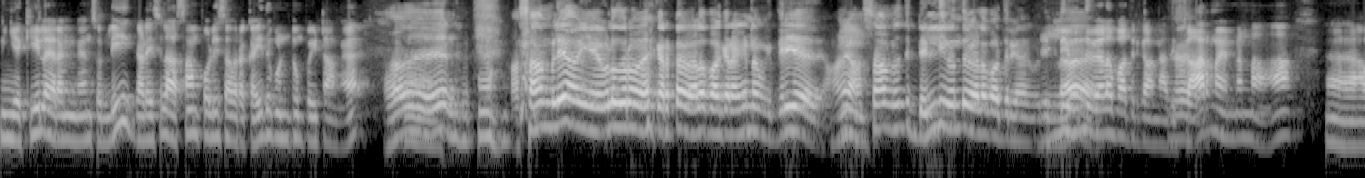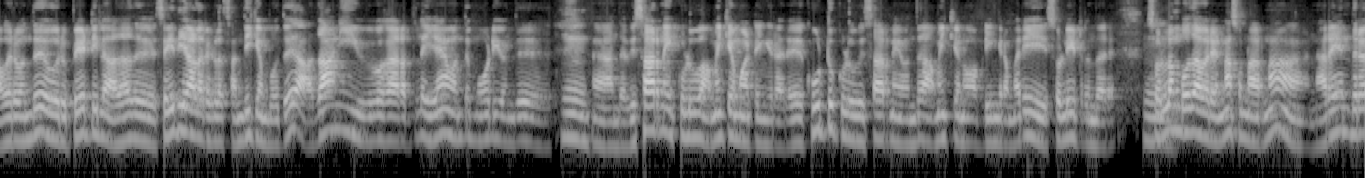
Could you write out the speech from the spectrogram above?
நீங்க கீழே இறங்குங்கன்னு சொல்லி கடைசியில அஸ்ஸாம் போலீஸ் அவரை கைது பண்ணிட்டும் போயிட்டாங்க. அதாவது அசாம்லயே அவங்க எவ்வளவு தூரம் கரெக்டா வேலை பாக்குறாங்கன்னு நமக்கு தெரியாது. ஆனா. அசாம்ல இருந்து டெல்லி வந்து வேலை பார்த்திருக்காங்க டெல்லி? வந்து வேலை பார்த்திருக்காங்க. அதுக்கு காரணம் என்னன்னா அவர் வந்து ஒரு பேட்டியில அதாவது செய்தியாளர்களை சந்திக்கும் போது அதானி விவகாரத்துல ஏன் வந்து மோடி வந்து அந்த விசாரணை குழுவை அமைக்க மாட்டேங்கிறாரு? கூட்டுக்குழு விசாரணை வந்து அமைக்கணும் அப்படிங்கிற மாதிரி சொல்லிட்டு இருந்தாரு. சொல்லும் போது அவர் என்ன சொன்னார்னா நரேந்திர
